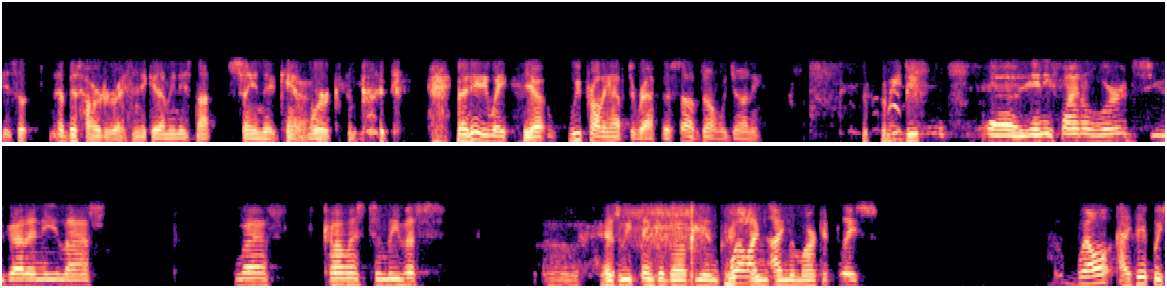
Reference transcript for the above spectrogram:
is a, a bit harder. I think. I mean, it's not saying that it can't work, but but anyway, yeah we probably have to wrap this up, don't we, Johnny? we do uh any final words you got any last last comments to leave us uh, as we think about being Christians Well, I- I- in the marketplace? Well, I think we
